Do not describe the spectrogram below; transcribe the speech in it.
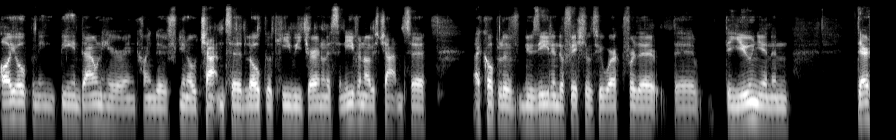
opening being down here and kind of you know chatting to local Kiwi journalists, and even I was chatting to a couple of New Zealand officials who work for the the the union, and they're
